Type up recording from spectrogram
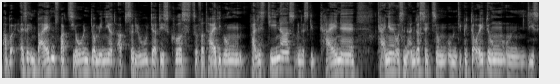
Aber also in beiden Fraktionen dominiert absolut der Diskurs zur Verteidigung Palästinas und es gibt keine, keine Auseinandersetzung um die Bedeutung, um dies,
